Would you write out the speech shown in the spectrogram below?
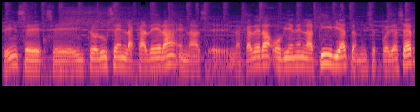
se, introduce en la cadera, en, las, eh, en la cadera o bien en la tibia, también se puede hacer.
